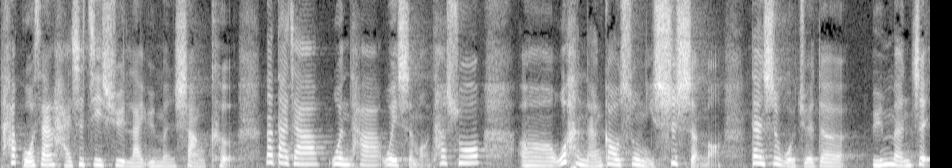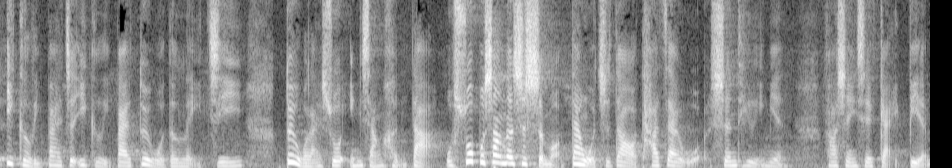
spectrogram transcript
他国三还是继续来云门上课。那大家问他为什么？他说：“呃，我很难告诉你是什么，但是我觉得云门这一个礼拜，这一个礼拜对我的累积，对我来说影响很大。我说不上那是什么，但我知道他在我身体里面发生一些改变。”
